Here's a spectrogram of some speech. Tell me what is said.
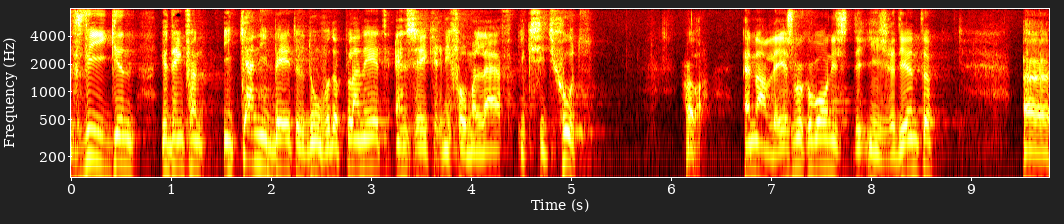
vegan. Je denkt van, ik kan niet beter doen voor de planeet en zeker niet voor mijn lijf. Ik zit goed. Voilà. En dan lezen we gewoon eens de ingrediënten. Uh,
